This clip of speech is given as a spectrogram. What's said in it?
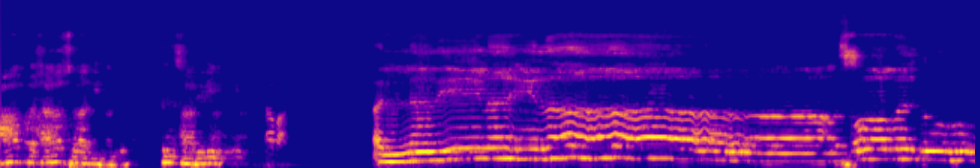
आप बशारत सुना दीजिए इन साबिरीन को। الذين إذا أصابتهم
